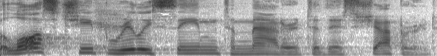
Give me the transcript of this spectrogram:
But lost sheep really seem to matter to this shepherd.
